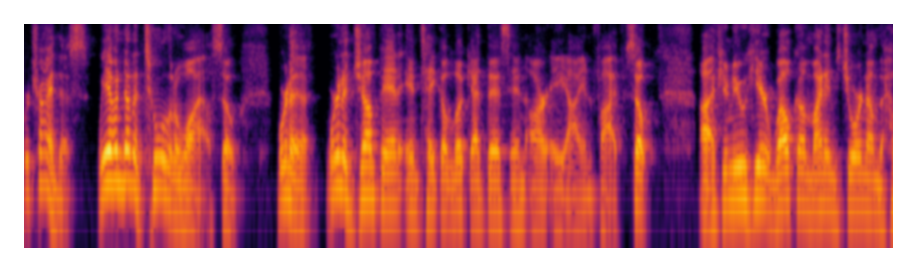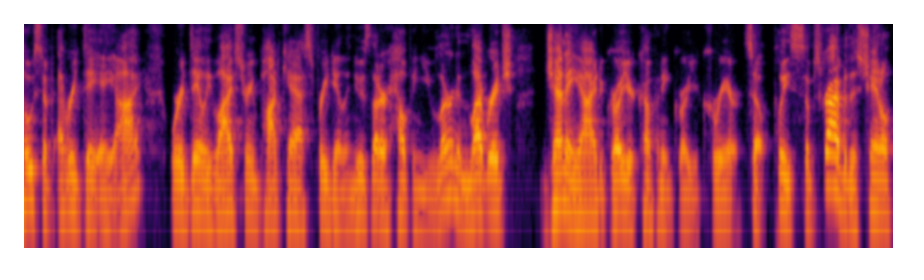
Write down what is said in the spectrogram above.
We're trying this. We haven't done a tool in a while, so we're gonna we're gonna jump in and take a look at this in our AI in five. So uh, if you're new here, welcome. My name is Jordan. I'm the host of Everyday AI. We're a daily live stream podcast, free daily newsletter, helping you learn and leverage Gen AI to grow your company, grow your career. So please subscribe to this channel,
